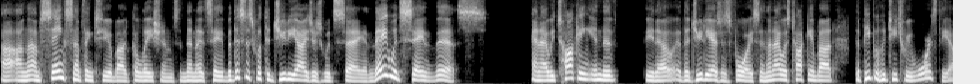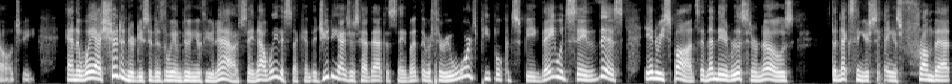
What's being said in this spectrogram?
uh, I'm, I'm, saying something to you about Galatians, and then I'd say, but this is what the Judaizers would say, and they would say this, and I was talking in the you know the Judaizers' voice, and then I was talking about the people who teach rewards theology, and the way I should introduce it is the way I'm doing it with you now. I say, now, wait a second. The Judaizers had that to say, but if the rewards people could speak, they would say this in response. And then the listener knows the next thing you're saying is from that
